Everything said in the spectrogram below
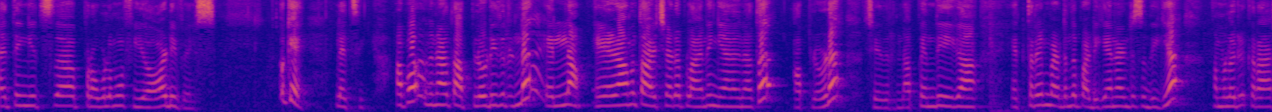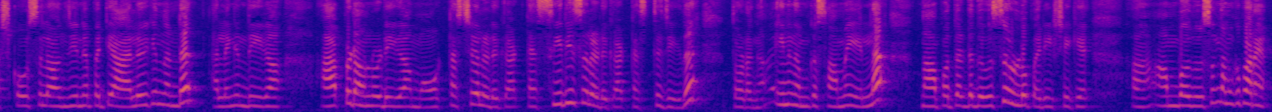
I think it's the problem of your device okay let see അപ്പോൾ അതിനകത്ത് അപ്ലോഡ് ചെയ്തിട്ടുണ്ട്. എല്ലാം ഏഴാമത്തെ ആഴ്ചയുടെ പ്ലാനിങ് ഞാൻ അതിനകത്ത് അപ്ലോഡ് ചെയ്തിട്ടുണ്ട്. അപ്പോൾ എന്ത് ചെയ്യുക എത്രയും പെട്ടെന്ന് പഠിക്കാനായിട്ട് ശ്രദ്ധിക്കുക. നമ്മളൊരു ക്രാഷ് കോഴ്സ് ലോഞ്ച് ചെയ്യുന്നതിനെ പറ്റി ആലോചിക്കുന്നുണ്ട്. അല്ലെങ്കിൽ എന്ത് ചെയ്യുക ആപ്പ് ഡൗൺലോഡ് ചെയ്യുക മോക്ക് ടെസ്റ്റുകൾ എടുക്കുക ടെസ്റ്റ് സീരീസുകൾ എടുക്കുക ടെസ്റ്റ് ചെയ്ത് തുടങ്ങുക. ഇനി നമുക്ക് സമയമില്ല. നാൽപ്പത്തെട്ട് ദിവസമേ ഉള്ളൂ പരീക്ഷയ്ക്ക്. അമ്പത് ദിവസം നമുക്ക് പറയാം.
